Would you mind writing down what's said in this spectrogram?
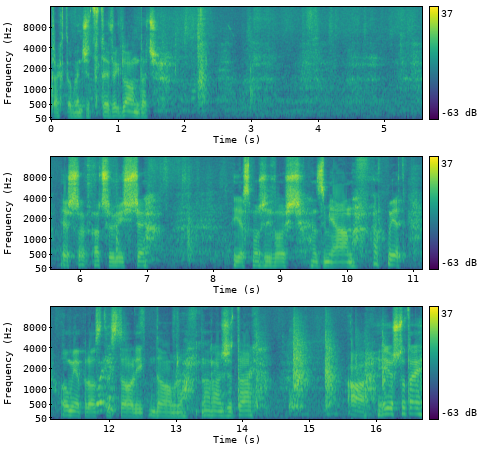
Tak to będzie tutaj wyglądać. Jeszcze oczywiście jest możliwość zmian. Umie, umie prosty stolik. Dobra, na razie tak. O, i już tutaj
